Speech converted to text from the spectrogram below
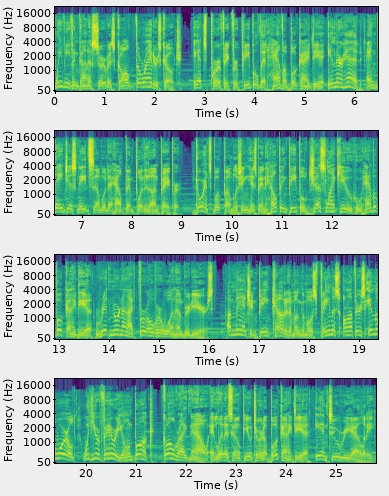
We've even got a service called The Writer's Coach. It's perfect for people that have a book idea in their head and they just need someone to help them put it on paper. Dorrance Book Publishing has been helping people just like you who have a book idea, written or not, for over 100 years. Imagine being counted among the most famous authors in the world with your very own book. Call right now and let us help you turn a book idea into reality.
